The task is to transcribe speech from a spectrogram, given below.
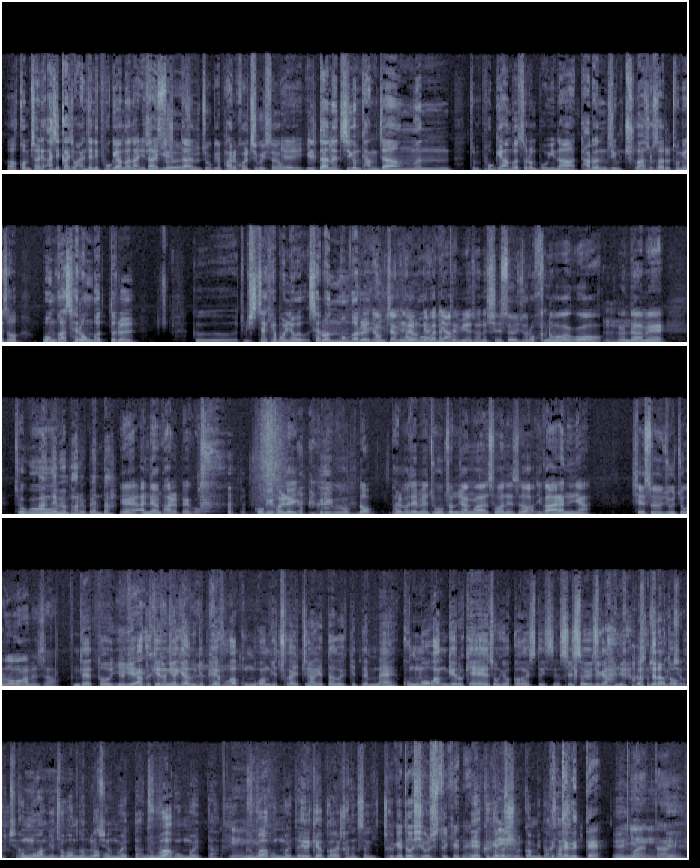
어, 검찰이 아직까지 완전히 포기한 건 아니다. 일단 쪽에 발을 걸치고 있어요. 예, 일단은 지금 당장은 좀 포기한 것처럼 보이나 다른 지금 추가 수사를 통해서 뭔가 새로운 것들을 그 좀 시작해 보려고 새로운 뭔가를 네, 영장 발부가. 딱 되면 저는 실소유주로 확 넘어가고 그런 다음에 조국 안 되면 발을 뺀다. 예, 안 되면 발을 빼고 거기 걸려 있- 그리고 너 발부되면 조국 전 장관 소환해서 이거 알았느냐 실소유주 쪽으로 넘어가면서 근데 또 이게 아까 계속. 얘기하는 게 배후와 공모관계 추가 입증하겠다고 했기 때문에 공모관계로 계속 엮어갈 수도 있어요. 실소유주가 아니라고 하더라도 그렇죠, 그렇죠. 공모관계 조범동과 그렇죠. 공모했다. 누구와 공모했다. 예. 누구와 공모했다. 이렇게 엮어갈 가능성이 있죠. 그게 더 쉬울 수도 있겠네요. 예, 그게 더 예. 쉬울 겁니다. 그때 사실. 그때 예. 공부했다. 예.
